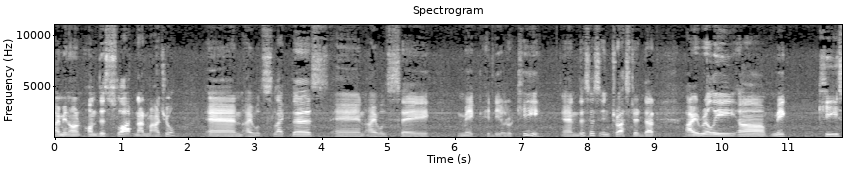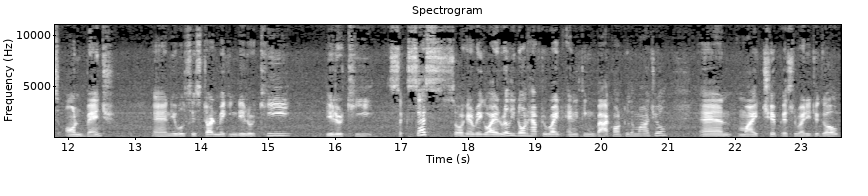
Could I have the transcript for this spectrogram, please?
I mean on, on this slot not module and I will select this and I will say make a dealer key. And this is interested that I really uh, make keys on bench and you will see start making dealer key dealer key success. So here we go. I really don't have to write anything back onto the module and my chip is ready to go.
